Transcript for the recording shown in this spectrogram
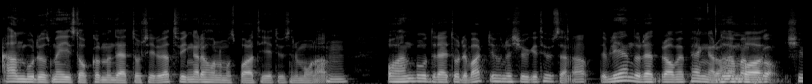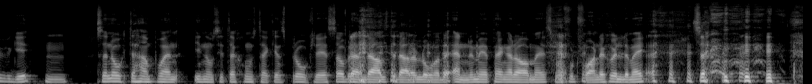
Han bodde hos mig i Stockholm under ett års tid och jag tvingade honom att spara 10 000 i månaden. Mm. Och han bodde där ett år, det vart ju 120 000. Ja. Det blir ändå rätt bra med pengar och Då han var gång. 20. Mm. Sen åkte han på en inom citationstecken språkresa och brände allt det där och lånade ännu mer pengar av mig som han fortfarande skyllde mig. Så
